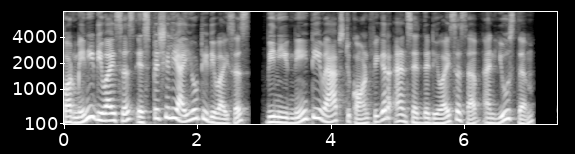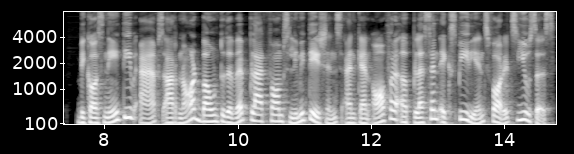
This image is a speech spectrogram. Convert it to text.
For many devices, especially IoT devices, we need native apps to configure and set the devices up and use them because native apps are not bound to the web platform's limitations and can offer a pleasant experience for its users.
